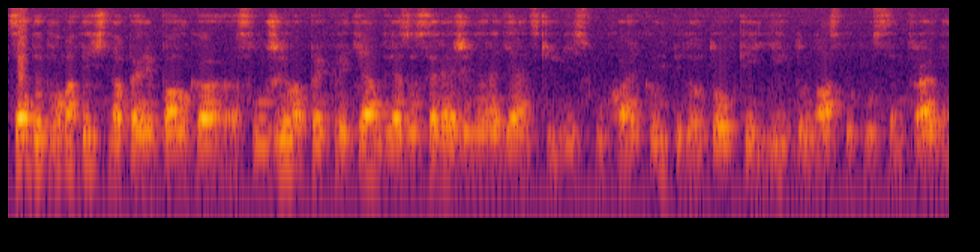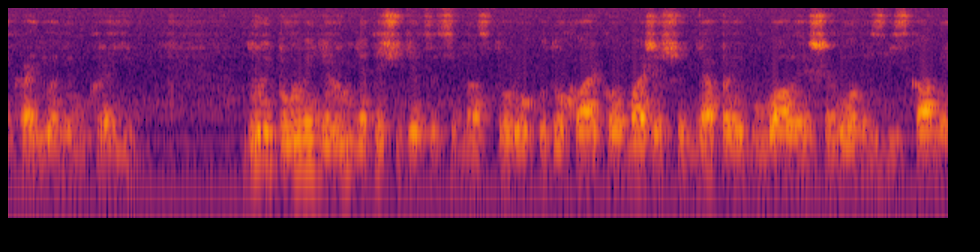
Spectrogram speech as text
Ця дипломатична перепалка служила прикриттям для зосередження радянських військ у Харкові, підготовки їх до наступу з центральних районів України. В другій половині грудня 1917 року до Харкова майже щодня перебували ешелони з військами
